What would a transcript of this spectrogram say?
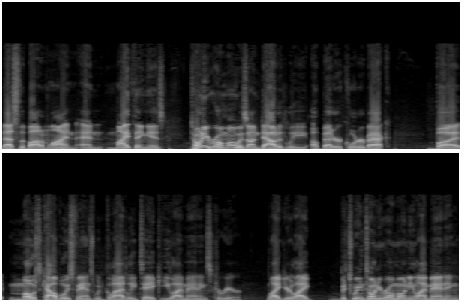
that's the bottom line. And my thing is, Tony Romo is undoubtedly a better quarterback, but most Cowboys fans would gladly take Eli Manning's career. Like you're like between Tony Romo and Eli Manning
